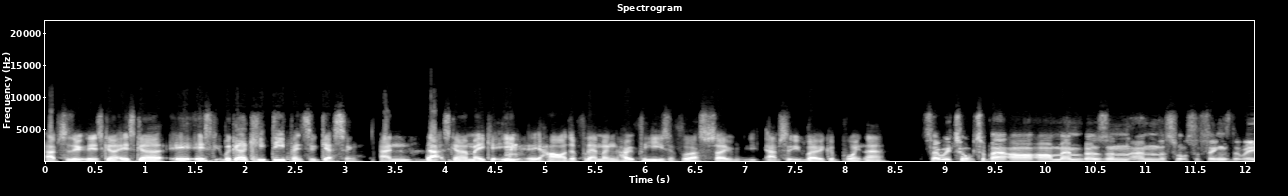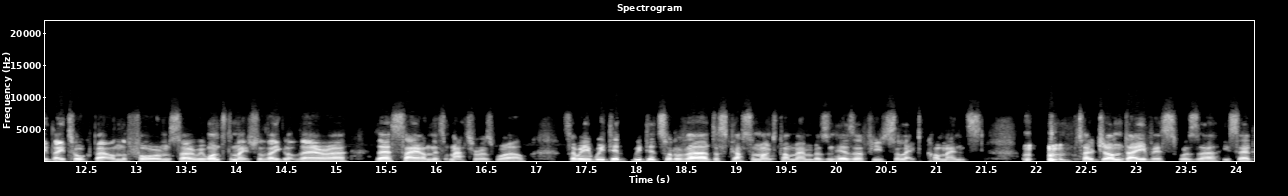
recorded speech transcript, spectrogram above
Absolutely, it's gonna, it's gonna, it's we're gonna keep defensive guessing, and that's gonna make it, it harder for them and hopefully easier for us. So, absolutely, very good point there. So we talked about our, our members and, and the sorts of things that we, they talk about on the forum. So we wanted to make sure they got their uh, their say on this matter as well. So we, we did we did sort of uh, discuss amongst our members, and here's a few select comments. so John Davis was uh, he said,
